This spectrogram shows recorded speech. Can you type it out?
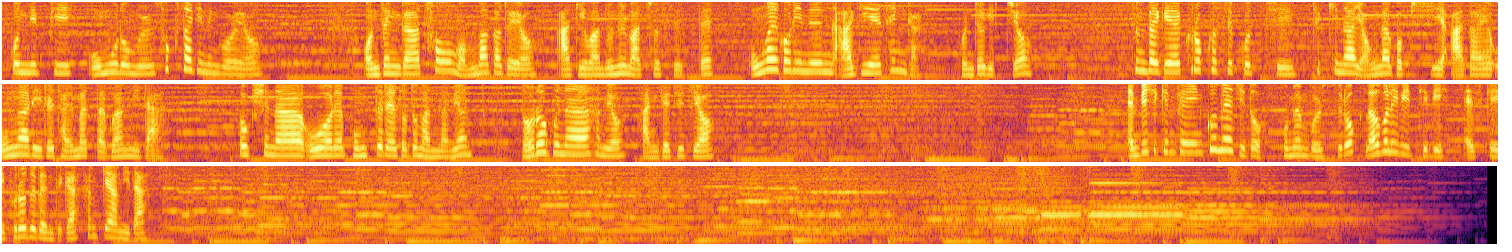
꽃잎이 오물오물 속삭이는 거예요. 언젠가 처음 엄마가 되어 아기와 눈을 맞췄을 때 옹알거리는 아기의 생각 본 적 있죠? 순백의 크로커스 꽃이 특히나 영락 없이 아가의 옹알이를 닮았다고 합니다. 혹시나 5월의 봄뜰에서도 만나면 너로구나 하며 반겨주죠. MBC 캠페인 꿈의 지도 보면 볼수록 lovely BTV, SK 브로드밴드가 함께합니다.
